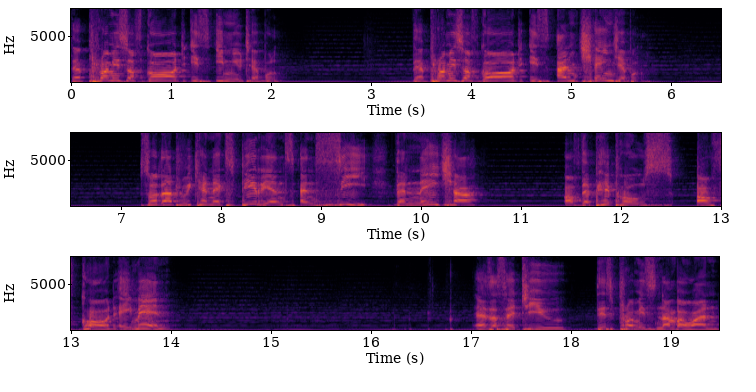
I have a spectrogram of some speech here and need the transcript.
The promise of God is immutable. The promise of God is unchangeable. So that we can experience and see the nature of the purpose of God. Amen. As I said to you, this promise, number one,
